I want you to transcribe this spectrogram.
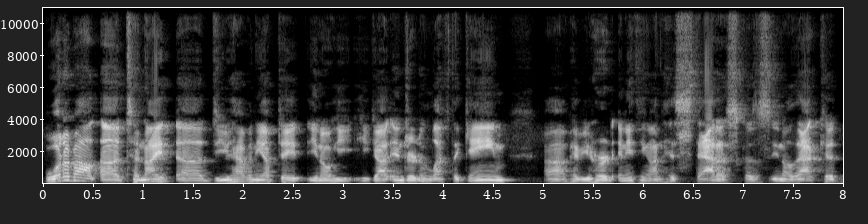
What about uh, tonight? Uh, do you have any update? You know, he, he got injured and left the game. Um, have you heard anything on his status? Because you know that could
